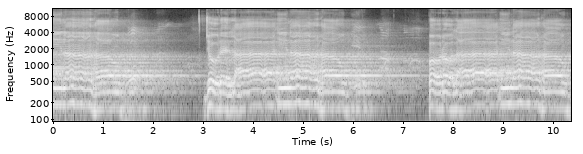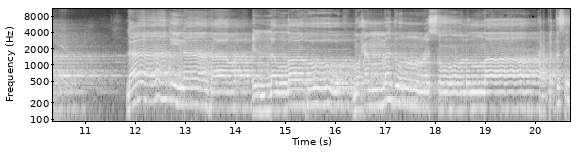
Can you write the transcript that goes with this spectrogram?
ইলাহা। জোরে, লা ইলাহা। পড়ো, লা খারাপ লাগতেছে?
